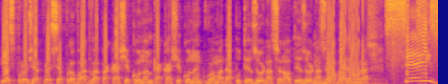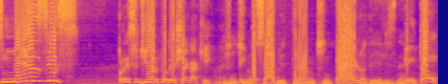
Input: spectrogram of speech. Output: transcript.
esse projeto vai ser aprovado, vai para a Caixa Econômica, a Caixa Econômica vai mandar para o Tesouro Nacional, o Tesouro Nacional vai demorar Exatamente. seis meses para esse dinheiro poder chegar aqui. A gente Então- não sabe o trâmite interno deles, né? então,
